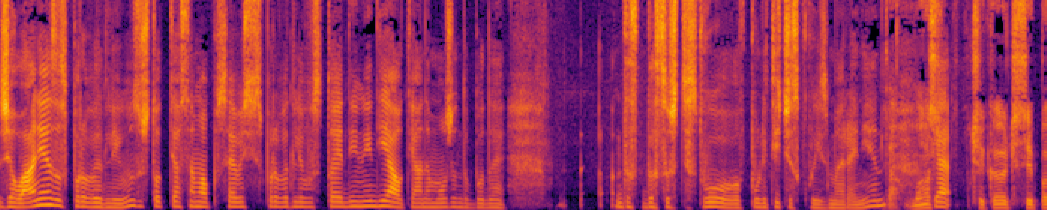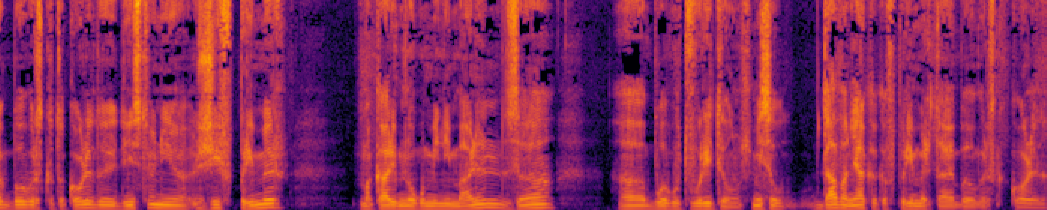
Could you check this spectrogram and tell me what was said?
желание за справедливост, защото тя сама по себе си справедливостта е един идеал. Тя не може да бъде да, да съществува в политическо измерение. Да, но аз Тя... ще кажа, че все пак българската коледа е единствения жив пример, макар и много минимален, за а, благотворителност. Смисъл, дава някакъв пример тая българска коледа.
